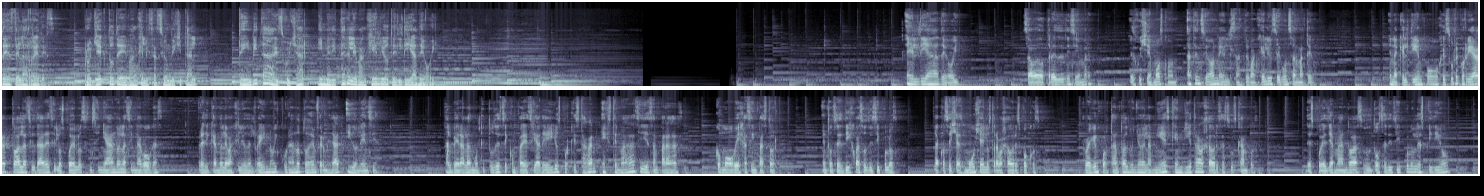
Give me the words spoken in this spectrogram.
Desde las redes, proyecto de evangelización digital, te invita a escuchar y meditar el Evangelio del día de hoy. El día de hoy, sábado 3 de diciembre, escuchemos con atención el Santo Evangelio según San Mateo. En aquel tiempo Jesús recorría todas las ciudades y los pueblos enseñando en las sinagogas, predicando el Evangelio del reino y curando toda enfermedad y dolencia. Al ver a las multitudes se compadecía de ellos porque estaban extenuadas y desamparadas, como ovejas sin pastor. Entonces dijo a sus discípulos, La cosecha es mucha y los trabajadores pocos. Rueguen por tanto al dueño de la mies que envíe trabajadores a sus campos. Después llamando a sus doce discípulos les pidió,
